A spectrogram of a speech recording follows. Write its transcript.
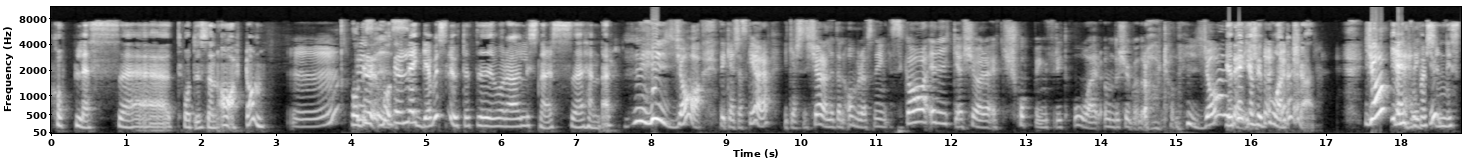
Shopless eh, 2018. Mm, Vågar vågar du lägga beslutet i våra lyssnares eh, händer? ja, det kanske jag ska göra. Vi kanske ska köra en liten omröstning. Ska Erika köra ett shoppingfritt år under 2018? ja eller Jag nej? tänker att vi båda kör. Ja, herregud. Shopless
